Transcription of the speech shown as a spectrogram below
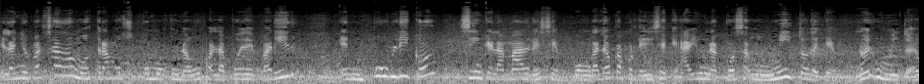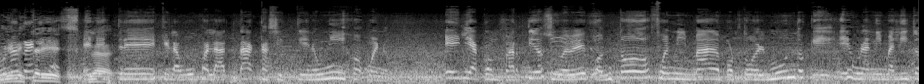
El año pasado mostramos cómo una búfala puede parir en público sin que la madre se ponga loca porque dice que hay una cosa, un mito de que no es un mito, es una El realidad. estrés, El claro. estrés, que la búfala ataca si tiene un hijo, bueno. Ella compartió su bebé con todos, fue mimada por todo el mundo, que es un animalito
